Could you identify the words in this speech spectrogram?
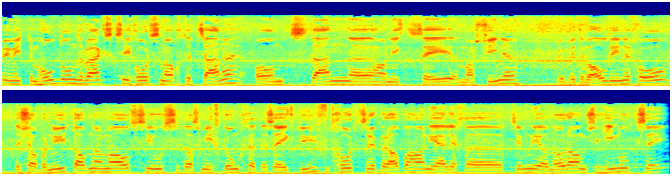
Bin mit dem Hund unterwegs gewesen, kurz nach der 10 und dann äh, habe ich gesehen, eine Maschine über den Wald reingekommen. Das ist aber nichts Abnormales, außer dass mich dunkel der See tief. Und kurz darüber runter habe ich eigentlich einen ziemlich orangen Himmel gesehen.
